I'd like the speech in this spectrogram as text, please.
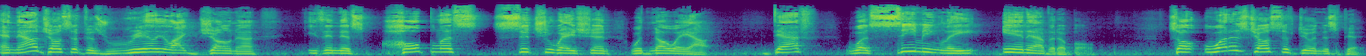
And now Joseph is really like Jonah. He's in this hopeless situation with no way out. Death was seemingly inevitable. So, what does Joseph do in this pit?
